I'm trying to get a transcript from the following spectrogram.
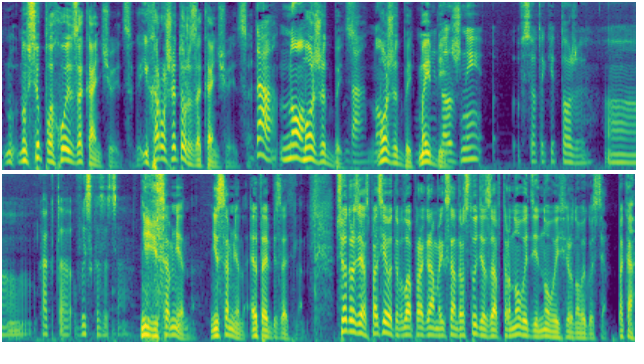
Ну, все плохое заканчивается. И хорошее тоже заканчивается. Да, но, Может быть. да, но Может быть. мы Maybe. должны все-таки тоже э, как-то высказаться. Не, несомненно. Несомненно. Это обязательно. Все, друзья, спасибо. Это была программа «Александр Студия». Завтра новый день, новый эфир, новые гости. Пока.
